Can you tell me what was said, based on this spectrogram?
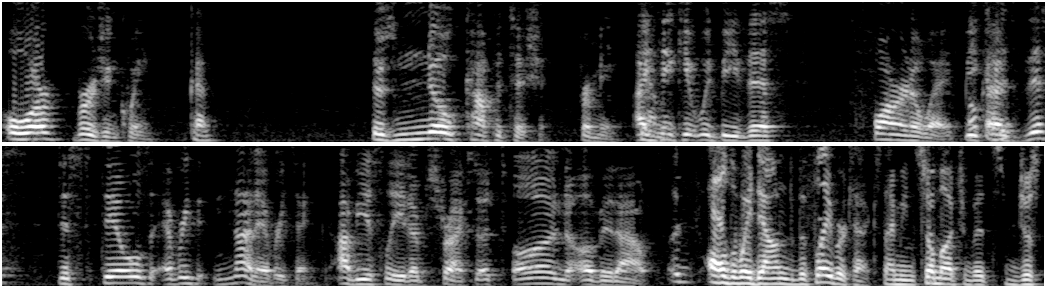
or Virgin Queen. Okay. There's no competition for me. I think it would be this far and away because this distills everything, not everything. Obviously, it abstracts a ton of it out. Uh, all the way down to the flavor text. I mean, so much of it's just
